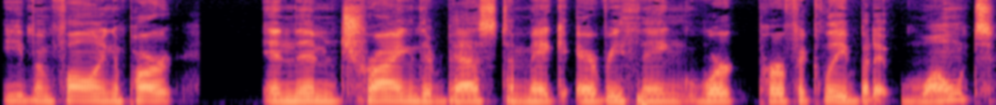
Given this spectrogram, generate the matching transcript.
even falling apart and them trying their best to make everything work perfectly, but it won't.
